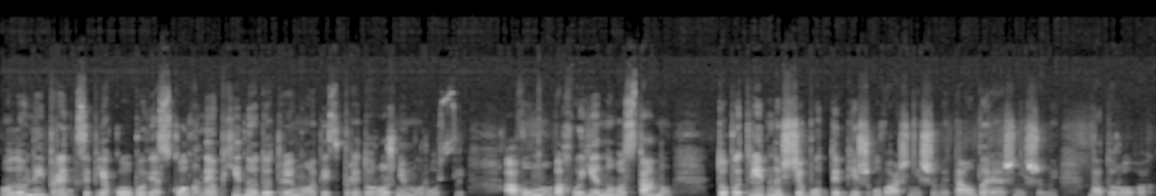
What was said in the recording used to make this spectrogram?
головний принцип, якого обов'язково необхідно дотримуватись при дорожньому русі, а в умовах воєнного стану то потрібно ще бути більш уважнішими та обережнішими на дорогах.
